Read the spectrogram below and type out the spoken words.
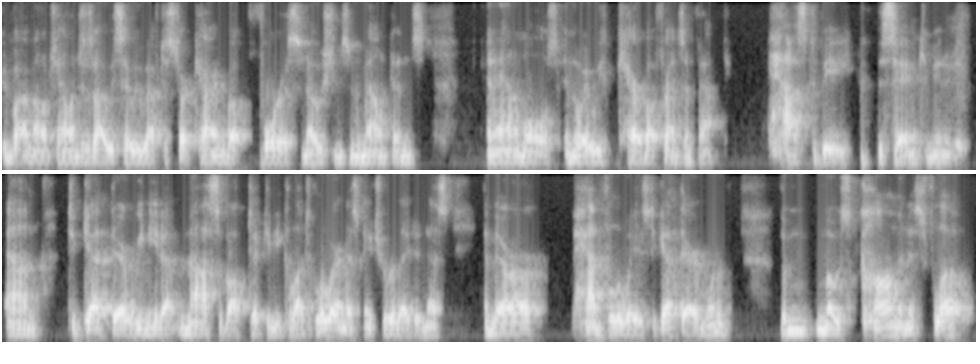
environmental challenges, I always say we have to start caring about forests and oceans and mountains and animals in the way we care about friends and family has to be the same community. And to get there, we need a massive uptick in ecological awareness, nature relatedness. And there are a handful of ways to get there. And one of the most common is flow.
